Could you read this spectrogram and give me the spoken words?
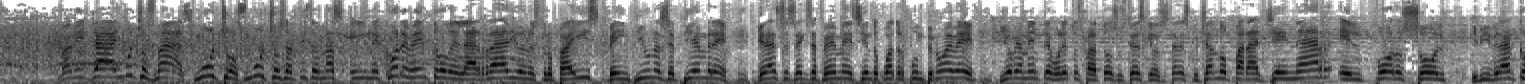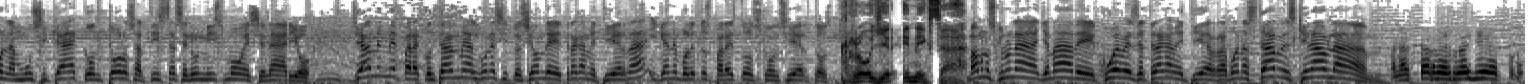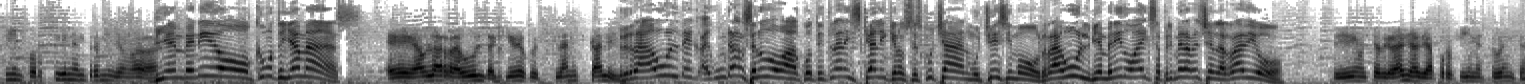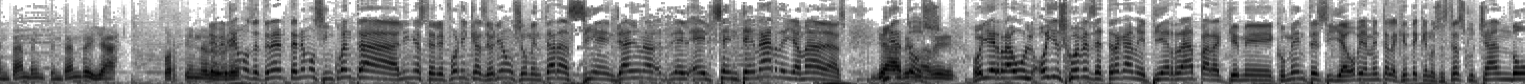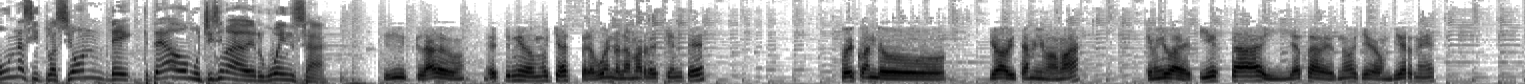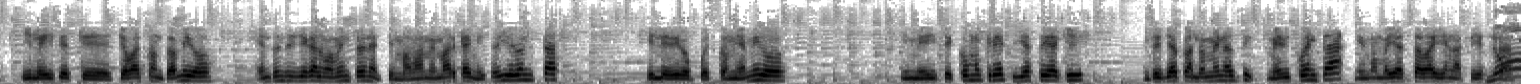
Mami, ya hay muchos más, muchos, muchos artistas más. El mejor evento de la radio de nuestro país, 21 de septiembre, gracias a XFM 104.9 y obviamente boletos para todos ustedes que nos están escuchando para llenar el Foro Sol y vibrar con la música con todos los artistas en un mismo escenario. Llámenme para contarme alguna situación de Trágame Tierra y ganen boletos para estos conciertos. Roger en Exa. Vámonos con una llamada de jueves de Trágame Tierra. Buenas tardes, ¿quién habla? Buenas tardes, Roger. Por fin, por fin entré mi llamada. Bienvenido, ¿cómo te llamas? Eh, habla Raúl de aquí de Huitlán, Cali. Raúl, de, un gran saludo a Cotitlán Izcalli que nos escuchan muchísimo. Raúl, bienvenido a EXA, primera vez en la radio. Sí, muchas gracias. Ya por fin estuve intentando, intentando y ya, por fin lo logré. Deberíamos de tener, tenemos 50 líneas telefónicas, deberíamos aumentar a 100, ya de una, el, el centenar de llamadas. Ya, de una vez. Oye Raúl, hoy es jueves de Trágame Tierra para que me comentes y ya obviamente a la gente que nos está escuchando una situación de que te ha dado muchísima vergüenza. Sí, claro. He tenido muchas, pero bueno, la más reciente fue cuando yo avisé a mi mamá que me iba de fiesta y ya sabes, ¿no? Llega un viernes y le dices que, que vas con tu amigo. Entonces llega el momento en el que mamá me marca y me dice, oye, ¿dónde estás? Y le digo, pues con mi amigo. Y me dice, ¿cómo crees? Y ya estoy aquí. Entonces ya cuando menos me di cuenta, mi mamá ya estaba ahí en la fiesta. No,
